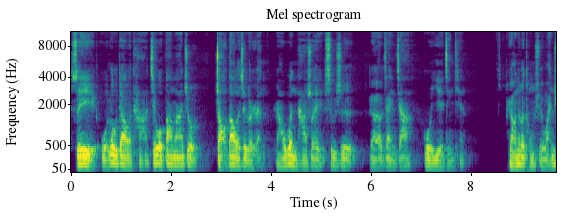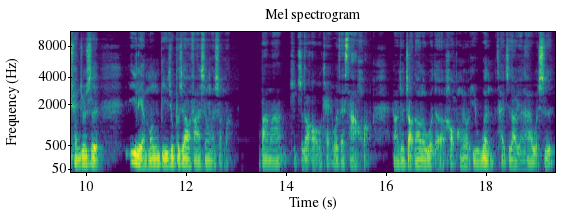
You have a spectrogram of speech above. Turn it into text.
所以我漏掉了他。结果爸妈就找到了这个人，然后问他说：“哎，是不是聊聊在你家过夜今天？”然后那个同学完全就是一脸懵逼，就不知道发生了什么。爸妈就知道哦，OK，我在撒谎，然后就找到了我的好朋友，一问才知道原来我是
